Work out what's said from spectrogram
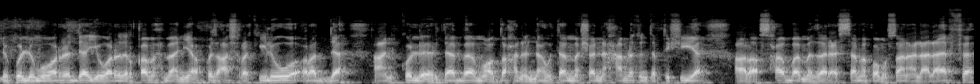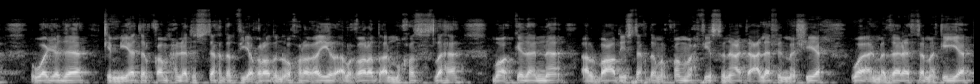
لكل مورد يورد القمح بأن يأخذ 10 كيلو ردة عن كل إرداب موضحا أنه تم شن حملة تفتيشية على أصحاب مزارع السمك ومصانع الألعاف وجد كميات القمح التي تستخدم في أغراض أخرى غير الغرض المخصص لها مؤكدا أن البعض يستخدم القمح في صناعة أعلاف الماشية والمزارع السمكية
